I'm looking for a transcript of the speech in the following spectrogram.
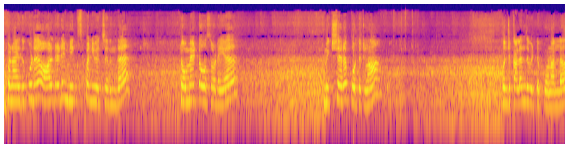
இப்போ நான் இது கூட ஆல்ரெடி மிக்ஸ் பண்ணி வச்சிருந்த டொமேட்டோஸோடைய மிக்சரை போட்டுக்கலாம். கொஞ்சம் கலந்து விட்டுப்போம் நல்லா.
